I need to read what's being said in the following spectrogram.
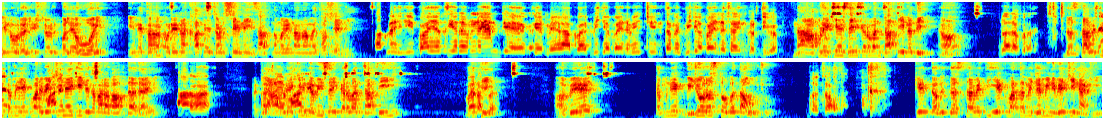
એનો રજીસ્ટર્ડ ભલે હોય એને કદી પણ એના ખાતે ચડશે નહીં સાત નંબર એના નામે થશે નહીં. આપણે ઈ ભાઈ અત્યારે અમને એમ કે કે મેં આ ભાઈ બીજા ભાઈને વેચીને તમે બીજા ભાઈને સાઈન કરી દીધો. ના આપણે કે સહી કરવાની થતી નથી હ. બરાબર. દસ્તાવેજ તમે એકવાર વેચી નાખી છે તમારા બાપ દાદાએ. હા હા. એટલે એટલે આપણે કે નવી સહી કરવાની થતી નથી. હવે તમને એક બીજો રસ્તો બતાવું છું. બતાવો. કે દસ્તાવેજથી એકવાર તમે જમીન વેચી નાખી.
